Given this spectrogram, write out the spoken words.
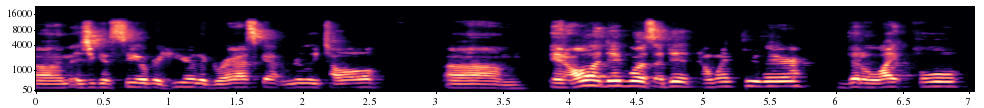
Um, as you can see over here, the grass got really tall. Um, and all I did was I did, I went through there, did a light pull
